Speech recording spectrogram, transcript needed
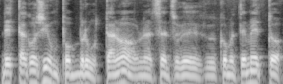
detta così un po' brutta, no? Nel senso che come te metto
